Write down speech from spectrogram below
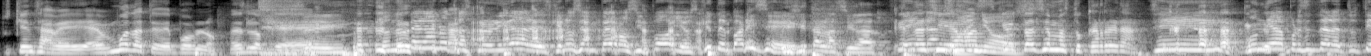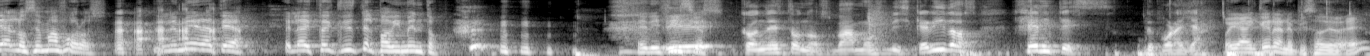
Pues quién sabe, eh, múdate de pueblo. Es lo que. Donde tengan otras prioridades, que no sean perros y pollos. ¿Qué te parece? Visita la ciudad. ¿Qué tal, si llamas, sueños. ¿Qué tal si llamas tu carrera? Sí, un día preséntale a tu tía los semáforos. Dile, mira, tía, ahí está- existe el pavimento. Edificios. Y con esto nos vamos, mis queridos gentes de por allá. Oigan, qué gran episodio, ¿eh?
